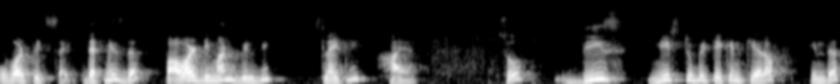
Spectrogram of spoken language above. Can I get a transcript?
over pitch side that means the power demand will be slightly higher. So, these needs to be taken care of in the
